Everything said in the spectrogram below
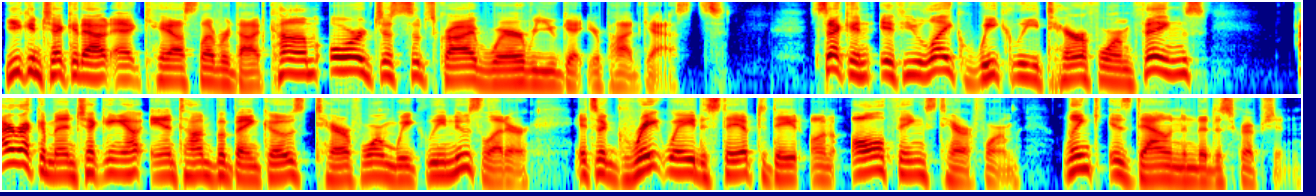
You can check it out at chaoslever.com or just subscribe wherever you get your podcasts. Second, if you like weekly Terraform things, I recommend checking out Anton Babenko's Terraform Weekly newsletter. It's a great way to stay up to date on all things Terraform. Link is down in the description.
